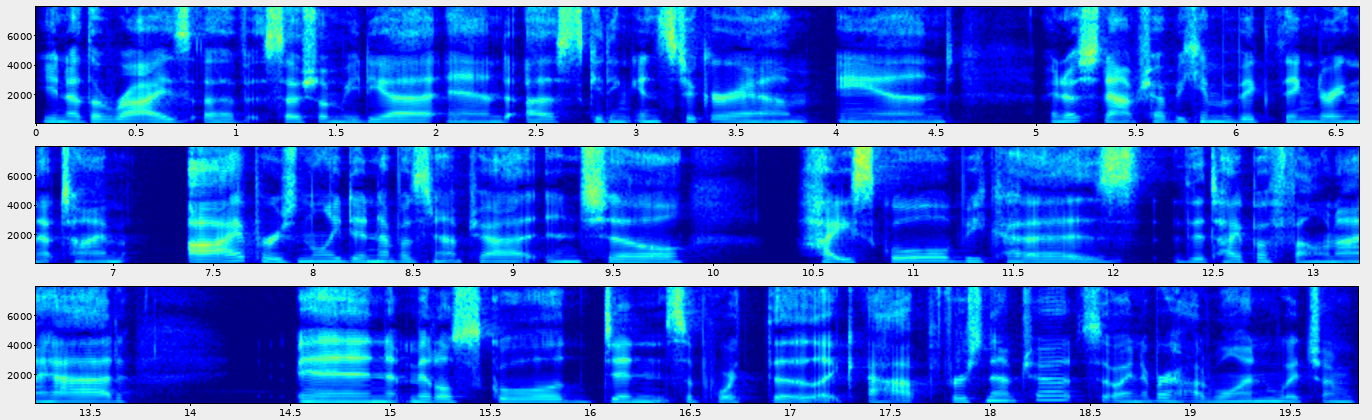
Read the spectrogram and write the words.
you know, the rise of social media and us getting Instagram. And I know Snapchat became a big thing during that time. I personally didn't have a Snapchat until high school because the type of phone I had in middle school didn't support the like app for Snapchat, so I never had one, which I'm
